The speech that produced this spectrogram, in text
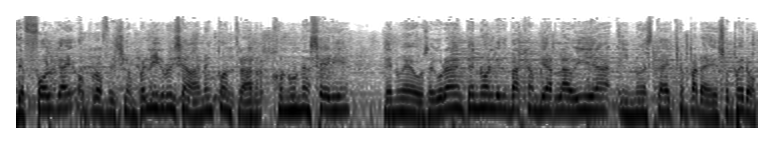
de Fall Guy o Profesión Peligro y se van a encontrar con una serie de nuevo. Seguramente no les va a cambiar la vida y no está hecha para eso, pero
